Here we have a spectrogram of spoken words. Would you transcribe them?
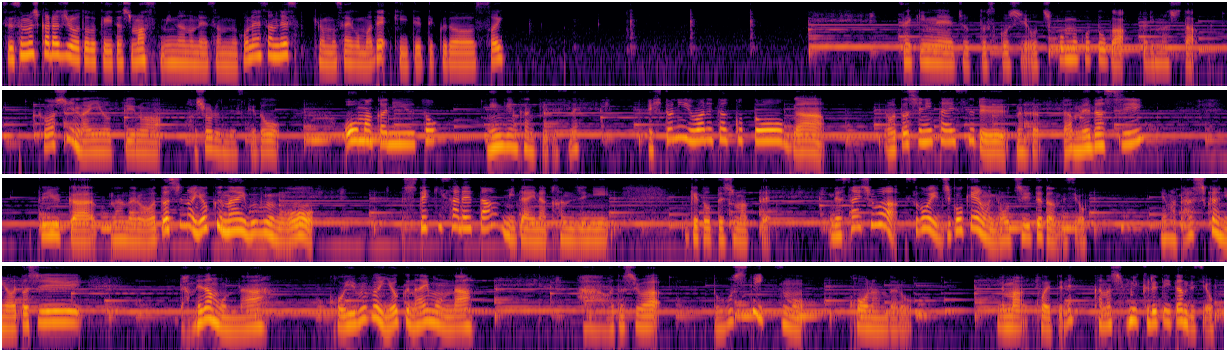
すすむしかラジオをお届けいたします。みんなの姉さん、むこ姉さんです。今日も最後まで聞いてってください。最近ね、ちょっと少し落ち込むことがありました。詳しい内容っていうのははしょるんですけど、大まかに言うと人間関係ですね。人に言われたことが私に対するなんかダメ出し？っていうか、なんだろう、私の良くない部分を指摘されたみたいな感じに受け取ってしまって。で、最初はすごい自己嫌悪に陥ってたんですよ。いや、まあ確かに私、ダメだもんな。こういう部分良くないもんな。はあ、私はどうしていつもこうなんだろう。で、まあこうやってね、悲しみに暮れていたんですよ。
